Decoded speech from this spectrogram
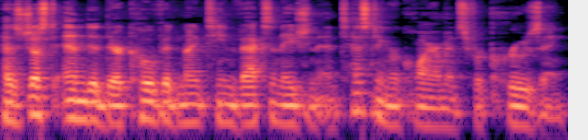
has just ended their COVID nineteen vaccination and testing requirements for cruising.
